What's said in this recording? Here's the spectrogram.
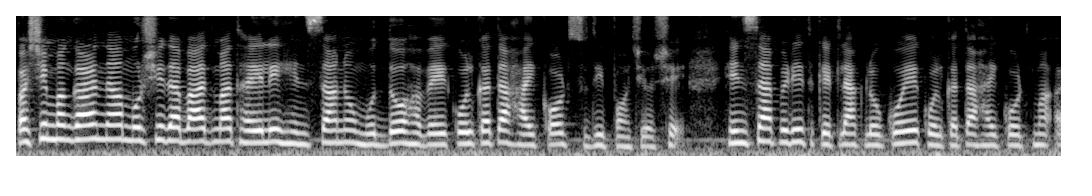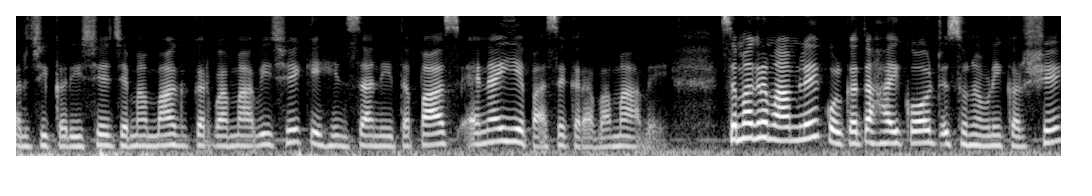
પશ્ચિમ બંગાળના મુર્શિદાબાદમાં થયેલી હિંસાનો મુદ્દો હવે કોલકાતા હાઈકોર્ટ સુધી પહોંચ્યો છે. હિંસા પીડિત કેટલાક લોકોએ કોલકાતા હાઈકોર્ટમાં અરજી કરી છે, જેમાં માંગ કરવામાં આવી છે કે હિંસાની તપાસ એનઆઈએ પાસે કરાવવામાં આવે. સમગ્ર મામલે કોલકાતા હાઈકોર્ટ સુનાવણી કરશે.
